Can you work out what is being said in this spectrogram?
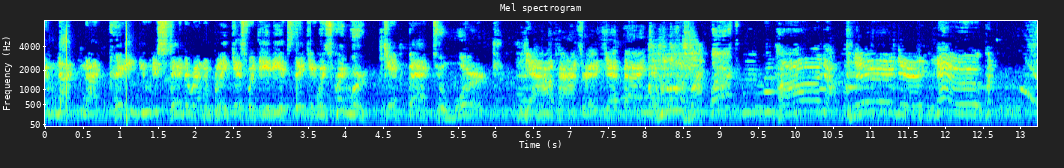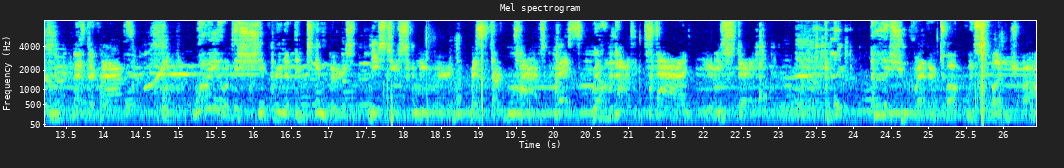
am not not paying you to stand around and play guess what the idiots think it was Squidward. Get back to work. Yeah, Patrick, get back to what? What? Oh, no. No, no, no. But, Mr. Krabs, Wild the shivering of the timbers, Mr. Squidward. Mr. Krabs, this will not stand. you'll stay. Unless you'd rather talk with SpongeBob.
